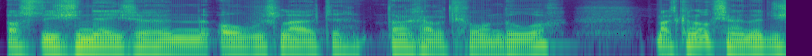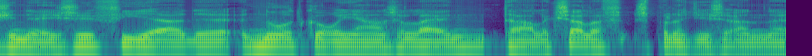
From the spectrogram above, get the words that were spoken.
Als de Chinezen hun ogen sluiten, dan gaat het gewoon door. Maar het kan ook zijn dat de Chinezen via de Noord-Koreaanse lijn dadelijk zelf spulletjes aan uh,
